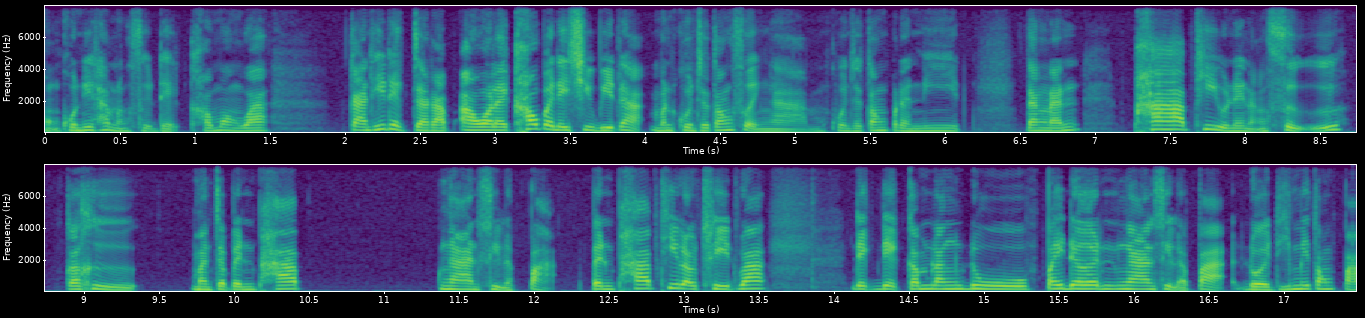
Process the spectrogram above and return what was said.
ของคนที่ทำหนังสือเด็กเขามองว่า การที่เด็กจะรับเอาอะไรเข้าไปในชีวิตอะมันควรจะต้องสวยงาม ควรจะต้องประณีต ดังนั้นภาพที่อยู่ในหนังสือก็คือมันจะเป็นภาพงานศิลปะ เป็นภาพที่เราทรีตว่าเด็กๆกำลังดูไปเดินงานศิลปะ โดยที่ไม่ต้องไป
